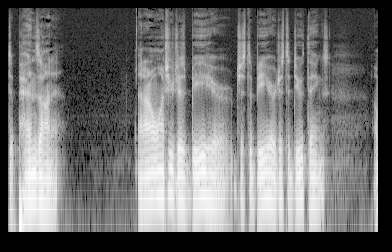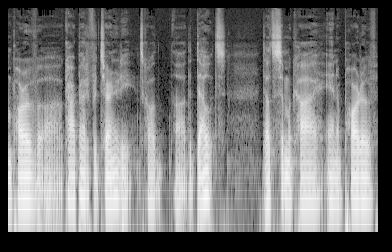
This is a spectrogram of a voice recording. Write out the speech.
depends on it. And I don't want you to just be here, just to be here, just to do things. I'm part of a chiropractic fraternity. It's called uh, the. Delta Sigma Chi, and a part of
